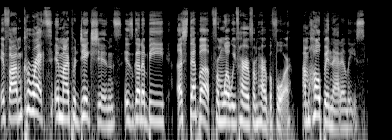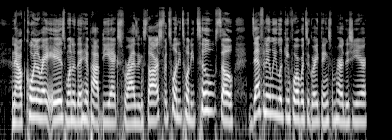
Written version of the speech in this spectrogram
if I'm correct in my predictions, is gonna be a step up from what we've heard from her before. I'm hoping that at least. Now, Coi Ray is one of the Hip Hop DX Rising Stars for 2022. So, definitely looking forward to great things from her this year.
